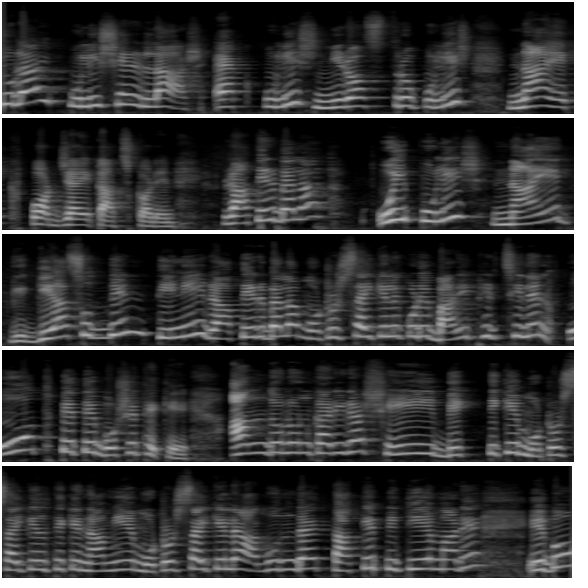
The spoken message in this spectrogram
জুলাই পুলিশের লাশ, এক পুলিশ, নিরস্ত্র পুলিশ নায়েক পর্যায়ে কাজ করেন। রাতের বেলা ওই পুলিশ নায়েক গিয়াসুদ্দিন, তিনি রাতের বেলা মোটরসাইকেলে করে বাড়ি ফিরছিলেন, ওত পেতে বসে থেকে। আন্দোলনকারীরা সেই ব্যক্তিকে মোটরসাইকেল থেকে নামিয়ে মোটরসাইকেলে আগুন দেয়, তাকে পিটিয়ে মারে এবং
